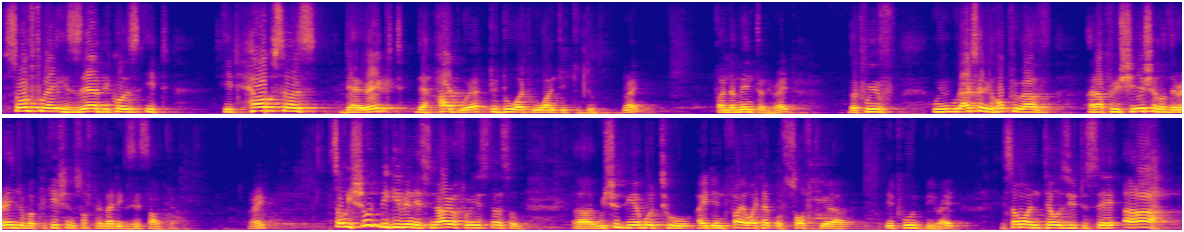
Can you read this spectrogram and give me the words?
Software is there because it, it helps us direct the hardware to do what we want it to do, right? Fundamentally, right? But we've, we, we actually hope we have an appreciation of the range of application software that exists out there, right? So we should be given a scenario, for instance, of uh, we should be able to identify what type of software it would be, right? If someone tells you to say, ah,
